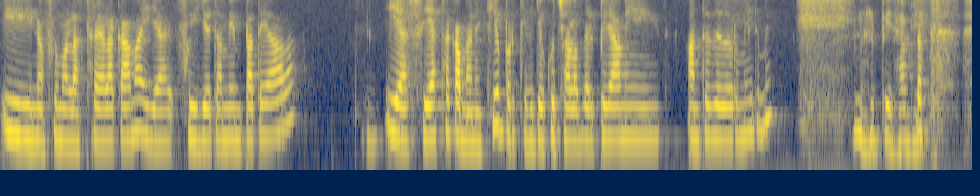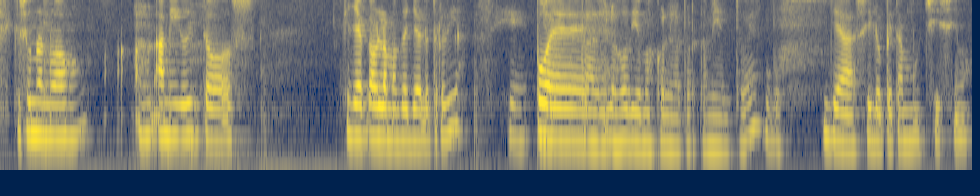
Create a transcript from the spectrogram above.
Y nos fuimos las tres a la cama y ya fui yo también pateada. Y así hasta que amaneció, porque yo escuchaba los del pirámide antes de dormirme, El pirámide. que son unos nuevos amiguitos que ya hablamos de ellos el otro día. Sí. Pues- Yo cada vez los odio más con el aparcamiento, ¿eh? Uf. Ya, sí, lo petan muchísimo.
